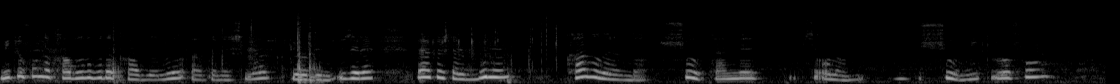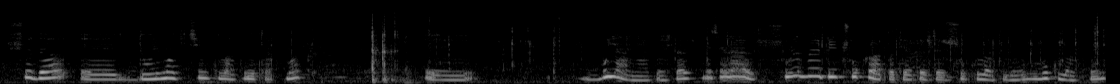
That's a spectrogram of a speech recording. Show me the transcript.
Mikrofon da kablolu bu da kablolu arkadaşlar gördüğünüz üzere. Ve arkadaşlar bunun kablolarında şu pembesi olan şu mikrofon şu da e, duymak için kulaklığı takmak. E, bu yani arkadaşlar. Mesela şuraları beni çok rahatlatıyor arkadaşlar. Şu kulaklığın, bu kulaklığın.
